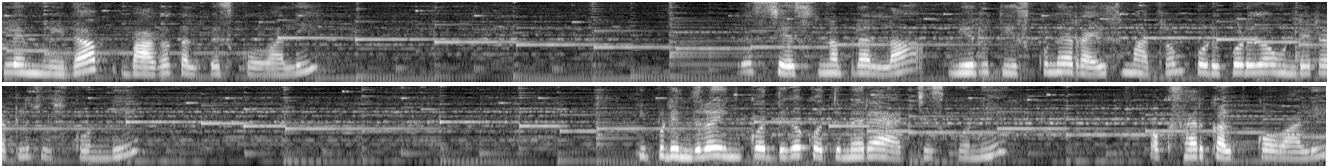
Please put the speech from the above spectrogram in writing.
ఫ్లేమ్ మీద బాగా కలిపేసుకోవాలి. రైస్ చేస్తున్నప్పుడల్లా మీరు తీసుకునే రైస్ మాత్రం పొడి పొడిగా ఉండేటట్లు చూసుకోండి. ఇప్పుడు ఇందులో ఇంకొద్దిగా కొత్తిమీర యాడ్ చేసుకొని ఒకసారి కలుపుకోవాలి.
